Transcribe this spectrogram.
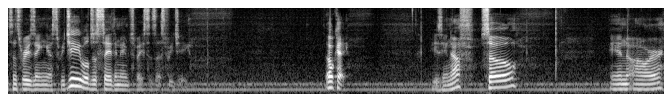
Since we're using SVG, we'll just say the namespace is SVG. OK, easy enough. So in our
